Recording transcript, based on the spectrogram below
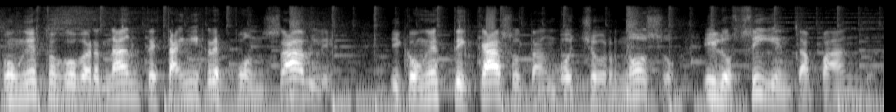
con estos gobernantes tan irresponsables y con este caso tan bochornoso y lo siguen tapando?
